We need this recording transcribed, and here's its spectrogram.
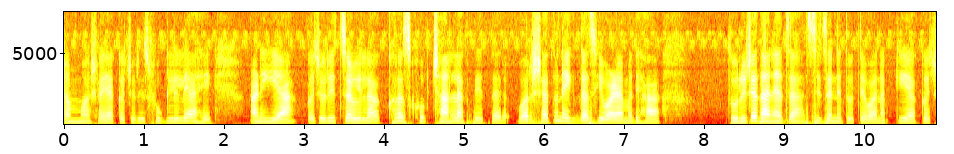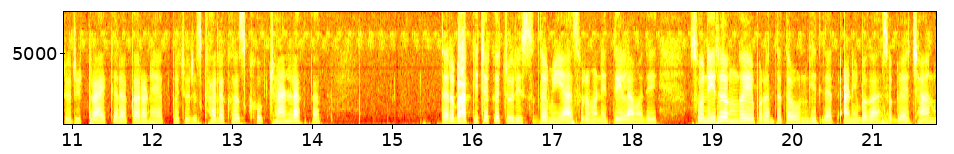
टम्म अशा या कचोरीज फुगलेल्या आहे. आणि या कचोरी चवीला खरंच खूप छान लागते. तर वर्षातून एकदाच हिवाळ्यामध्ये हा तुरीच्या दाण्याचा सीझन येतो तेव्हा नक्की या कचोरी ट्राय करा. कारण या कचोरीज खायला खरंच खूप छान लागतात. तर बाकीच्या कचोरीसुद्धा मी याचप्रमाणे तेलामध्ये सोनेरी रंग येईपर्यंत तळून घेतल्यात. आणि बघा सगळ्या छान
